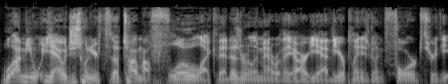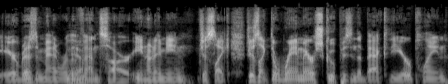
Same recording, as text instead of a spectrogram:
Well, I mean, yeah, just when you're th- talking about flow like that, it doesn't really matter where they are. Yeah, the airplane is going forward through the air, but it doesn't matter where the Yeah. vents are. You know what I mean? Just like just like the Ram air scoop is in the back of the airplane.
